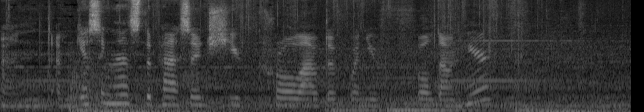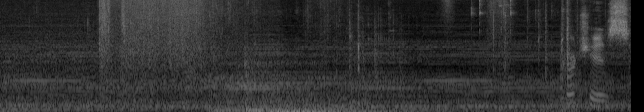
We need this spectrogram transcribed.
And I'm guessing that's the passage you crawl out of when you fall down here. Torches.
